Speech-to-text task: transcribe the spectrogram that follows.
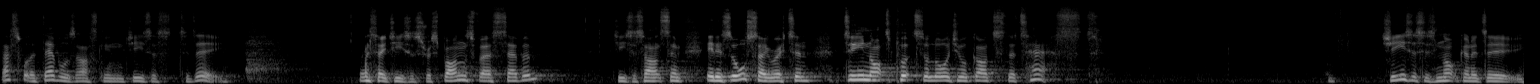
That's what the devil's asking Jesus to do. And so Jesus responds, verse 7. Jesus answers him, It is also written, Do not put the Lord your God to the test. Jesus is not going to do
